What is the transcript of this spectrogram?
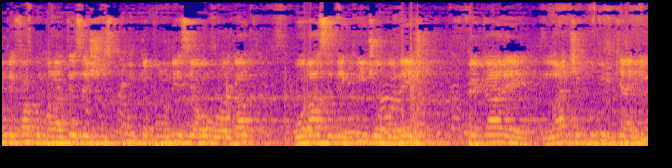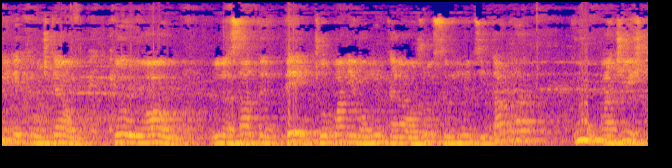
unde fac o paranteză și spun că polonezii au omologat o rasă de câini ciobănești pe care la începuturi chiar ei recunoșteau că o au lăsată de ciobanii români care au ajuns în munții Tatra, cu acești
